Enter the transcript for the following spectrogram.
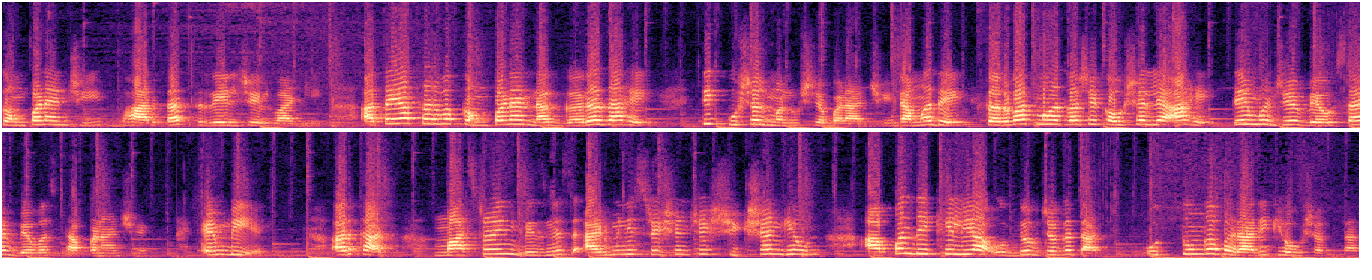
कंपन्यांची भारतात रेलचेल वाढली. आता या सर्व कंपन्यांना गरज आहे ती कुशल मनुष्यबळाची त्यामध्ये सर्वात महत्त्वाचे कौशल्य आहे ते म्हणजे व्यवसाय व्यवस्थापनाचे. एमबीए अर्थात मास्टर इन बिझनेस ऍडमिनिस्ट्रेशनचे शिक्षण घेऊन आपण देखील या उद्योग जगतात उत्तुंग भरारी घेऊ शकतात.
